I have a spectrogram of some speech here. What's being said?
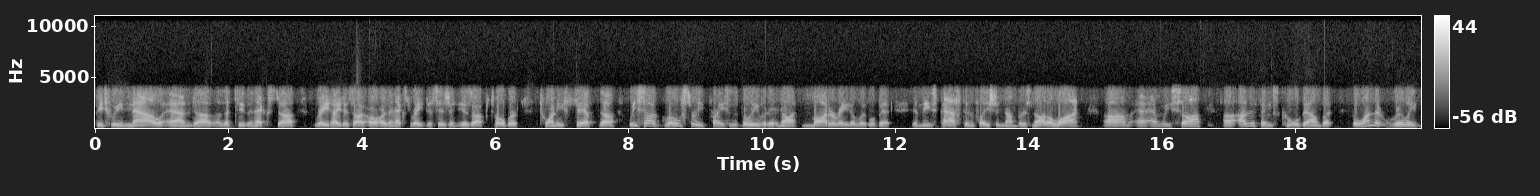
between now and uh, let's see, the next uh, rate hike is uh, or the next rate decision is October 25th. Uh, we saw grocery prices, believe it or not, moderate a little bit in these past inflation numbers. Not a lot, um, and, and we saw uh, other things cool down, but the one that really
